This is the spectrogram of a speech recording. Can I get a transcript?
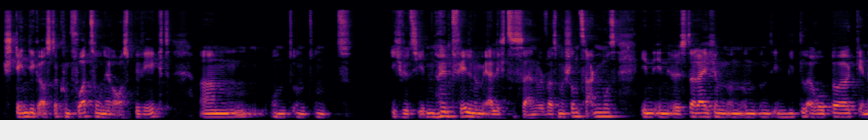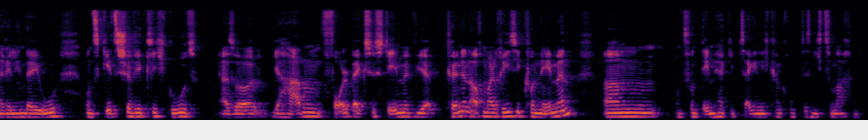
ständig aus der Komfortzone rausbewegt ähm, und, und, und ich würde es jedem nur empfehlen, um ehrlich zu sein, weil was man schon sagen muss, in, in Österreich und, und, und in Mitteleuropa, generell in der EU, uns geht's schon wirklich gut. Also wir haben Fallback-Systeme, wir können auch mal Risiko nehmen ähm, und von dem her gibt es eigentlich keinen Grund, das nicht zu machen.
